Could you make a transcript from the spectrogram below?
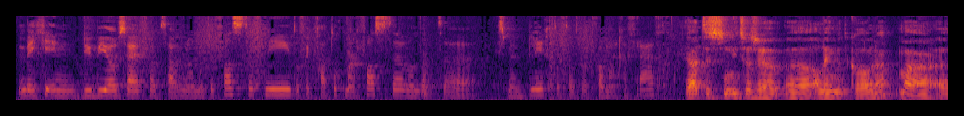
een beetje in dubio zijn van zou ik nou moeten vasten of niet? Of ik ga toch maar vasten, want dat uh, is mijn plicht of dat wordt van mij gevraagd. Ja, het is niet zozeer uh, alleen met corona, maar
